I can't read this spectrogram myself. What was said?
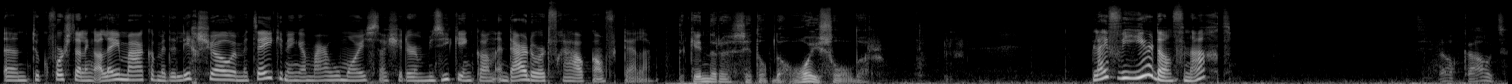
een natuurlijk voorstelling alleen maken met de lichtshow en met tekeningen. Maar hoe mooi is het als je er muziek in kan en daardoor het verhaal kan vertellen. De kinderen zitten op de hooizolder. Blijven we hier dan vannacht? Het is wel koud.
